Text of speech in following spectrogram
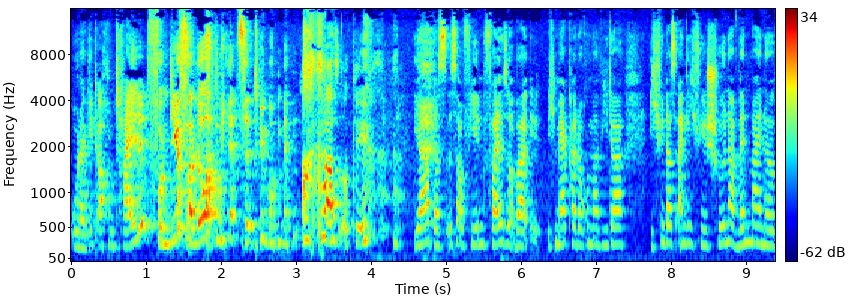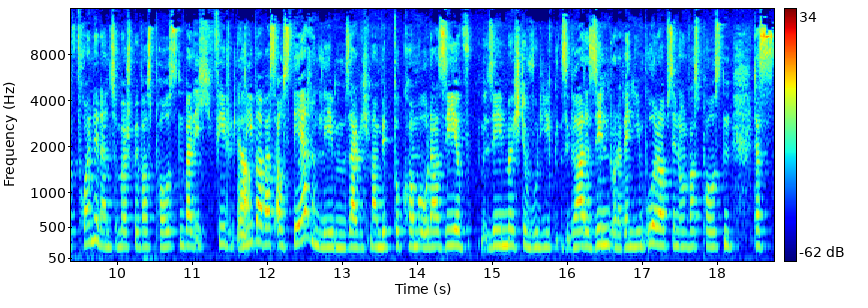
oh, da geht auch ein Teil von dir verloren jetzt in dem Moment. Ach krass, okay. Ja, das ist auf jeden Fall so, aber ich merke halt auch immer wieder, ich finde das eigentlich viel schöner, wenn meine Freunde dann zum Beispiel was posten, weil ich viel ja. lieber was aus deren Leben, sage ich mal, mitbekomme oder sehe, sehen möchte, wo die gerade sind oder wenn die im Urlaub sind und was posten. Das,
